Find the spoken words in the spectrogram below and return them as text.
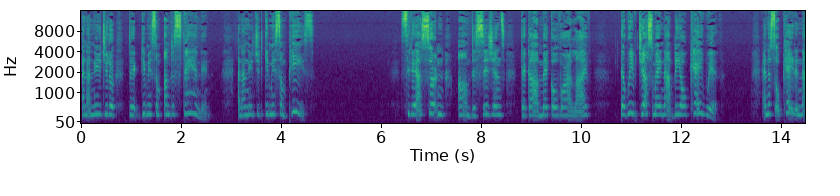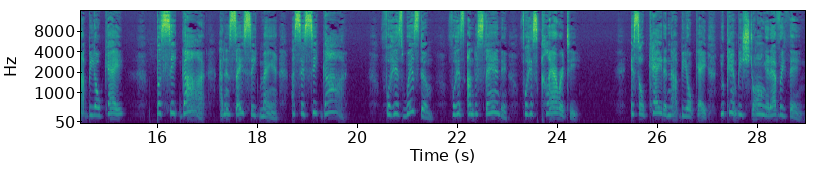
And I need you to, to give me some understanding. And I need you to give me some peace. See, there are certain um, decisions that God make over our life that we just may not be okay with. And it's okay to not be okay, but seek God. I didn't say seek man. I said seek God for his wisdom, for his understanding, for his clarity. It's okay to not be okay. You can't be strong at everything.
